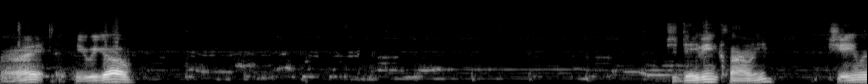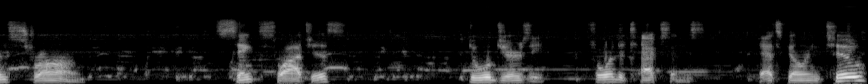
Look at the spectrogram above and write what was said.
All right, here we go. Jadeveon Clowney, Jaelen Strong, Sync swatches, dual jersey for the Texans. That's going to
